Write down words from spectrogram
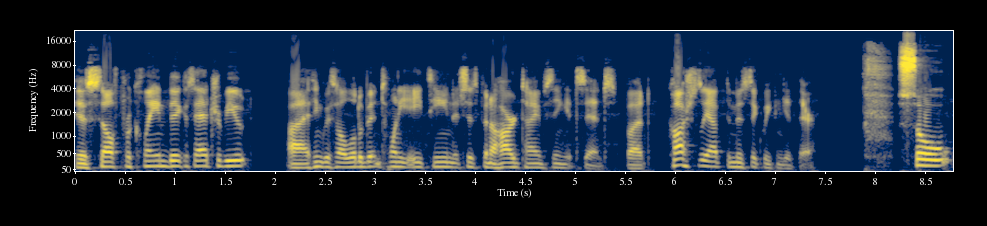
his self-proclaimed biggest attribute. Uh, I think we saw a little bit in 2018. It's just been a hard time seeing it since, but cautiously optimistic we can get there. So,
